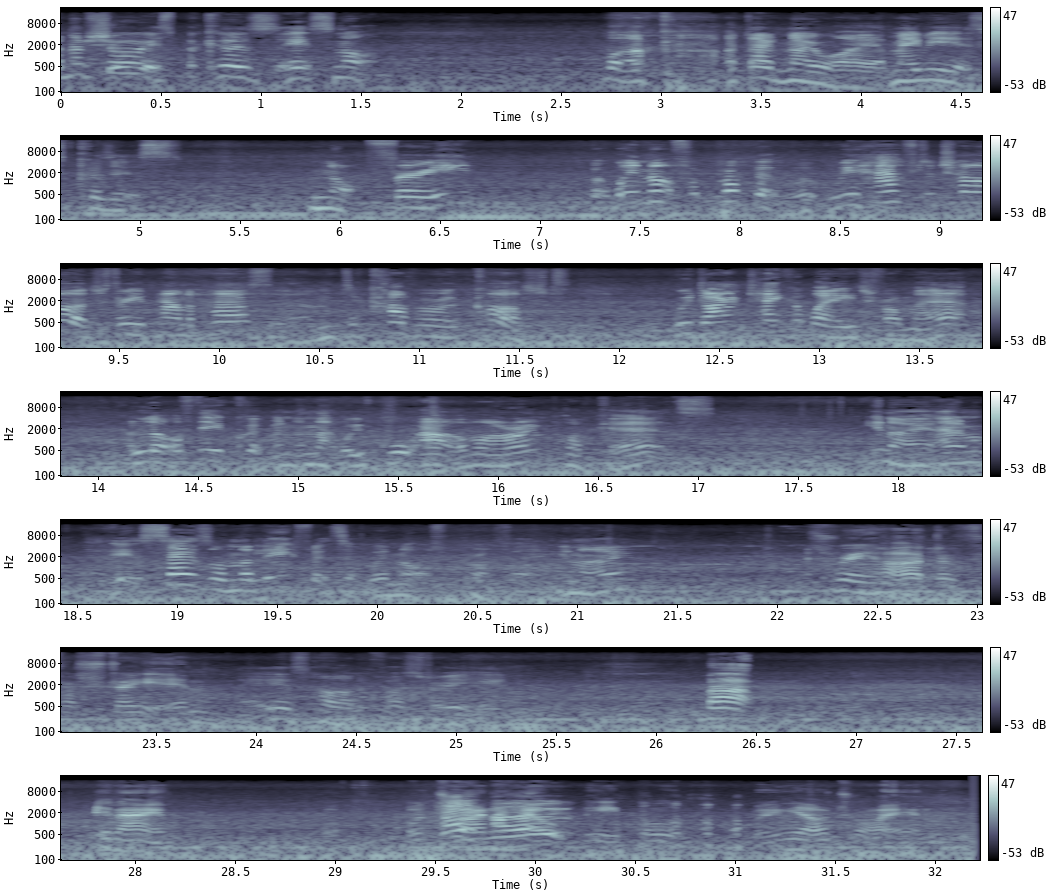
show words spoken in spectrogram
And I'm sure it's because it's not. Well, I don't know why. Maybe it's because it's not free. But we're not for profit. We have to charge three pound a person to cover a cost. We don't take a wage from it. A lot of the equipment and that we've bought out of our own pockets. You know, and it says on the leaflets that we're not for profit. You know, It's really hard and frustrating. it is hard and frustrating. But, you know, we're trying to help people. we are trying.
